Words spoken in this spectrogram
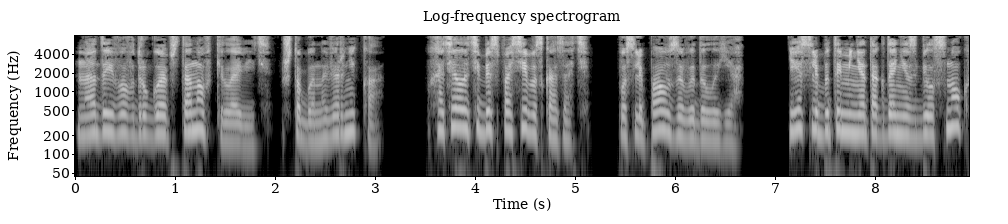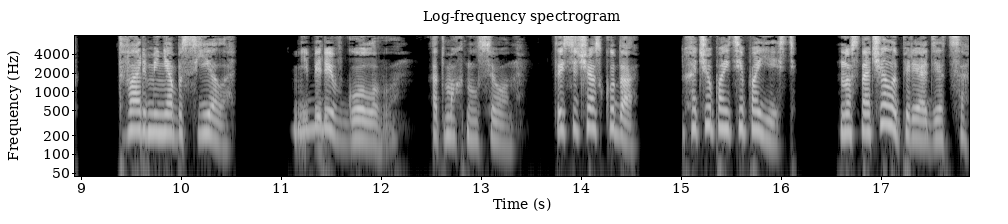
Надо его в другой обстановке ловить, чтобы наверняка. Хотела тебе спасибо сказать. После паузы выдала я. Если бы ты меня тогда не сбил с ног, тварь меня бы съела. Не бери в голову, отмахнулся он. Ты сейчас куда? Хочу пойти поесть, но сначала переодеться.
